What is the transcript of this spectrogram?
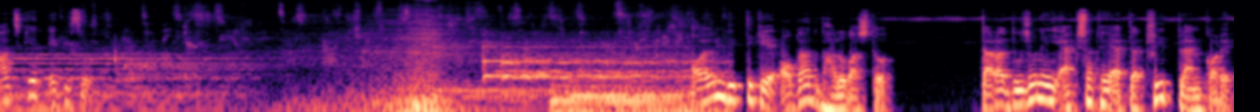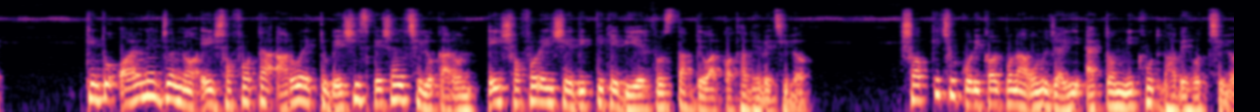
আজকের এপিসোড অয়ন দীপ্তিকে অগাধ ভালোবাসত। তারা দুজনেই একসাথে একটা ট্রিপ প্ল্যান করে। কিন্তু অয়নের জন্য এই সফরটা আরও একটু বেশি স্পেশাল ছিল কারণ এই সফরেই সে দীপ্তিকে বিয়ের প্রস্তাব দেওয়ার কথা ভেবেছিল। সবকিছু পরিকল্পনা অনুযায়ী একদম নিখুঁতভাবে হচ্ছিল।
